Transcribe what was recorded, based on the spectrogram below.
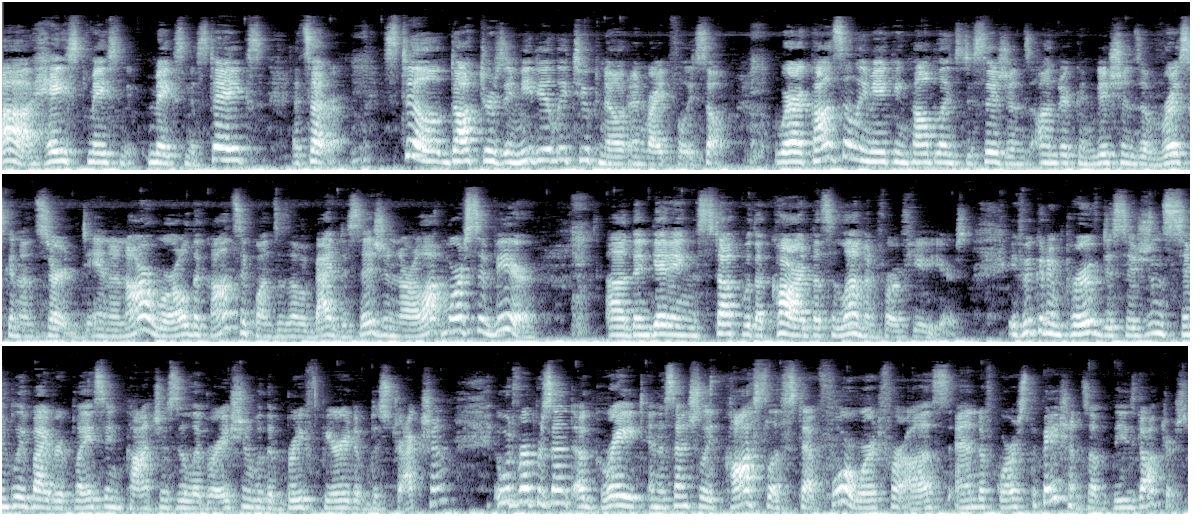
Ah, haste makes, makes mistakes, etc. Still, doctors immediately took note, and rightfully so. We're constantly making complex decisions under conditions of risk and uncertainty, and in our world, the consequences of a bad decision are a lot more severe uh, than getting stuck with a card that's a lemon for a few years. If we could improve decisions simply by replacing conscious deliberation with a brief period of distraction, it would represent a great and essentially costless step forward for us and, of course, the patients of these doctors.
